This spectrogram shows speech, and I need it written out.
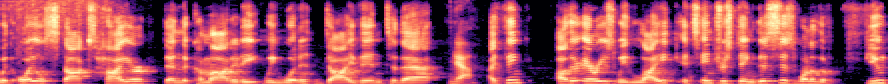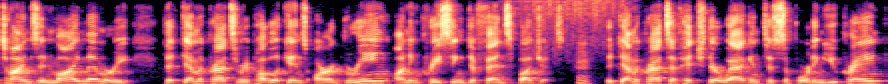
with oil stocks higher than the commodity, we wouldn't dive into that. Yeah, I think other areas we like. It's interesting. This is one of the few times in my memory that Democrats and Republicans are agreeing on increasing defense budgets. Hmm. The Democrats have hitched their wagon to supporting Ukraine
